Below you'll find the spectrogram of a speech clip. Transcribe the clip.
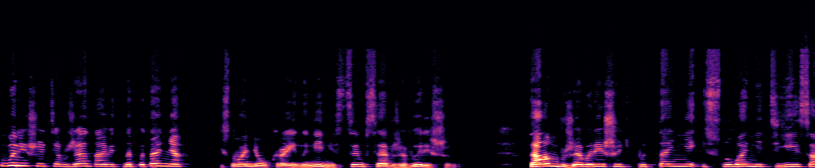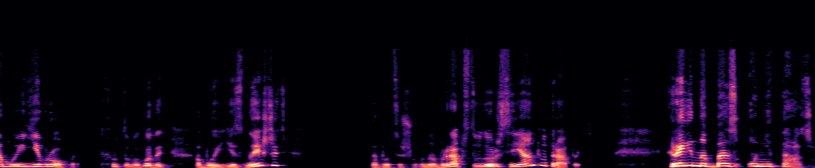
вирішується вже навіть не питання існування України. Ні, ні, з цим все вже вирішено. Там вже вирішують питання існування тієї самої Європи. Тобто, виходить, або її знищать, або це що, вона в рабство до росіян потрапить. Країна без унітазу.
